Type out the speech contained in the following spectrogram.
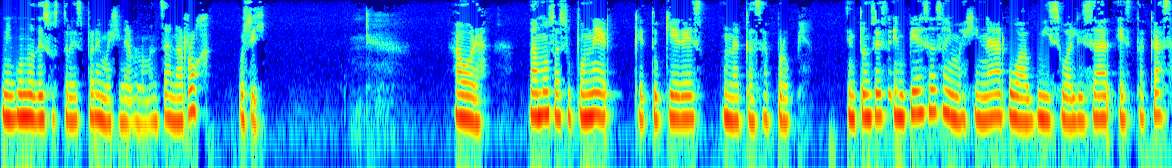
ninguno de esos tres para imaginar una manzana roja, ¿o sí? Ahora, vamos a suponer que tú quieres una casa propia. Entonces empiezas a imaginar o a visualizar esta casa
